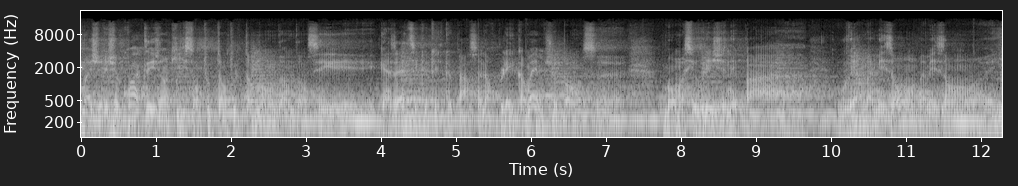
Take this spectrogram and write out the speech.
Moi, je, je crois que les gens qui sont tout le temps, tout le temps dans, ces gazettes, c'est que quelque part, ça leur plaît quand même, je pense. Euh, bon, moi, si vous voulez, je n'ai pas ouvert ma maison. Ma maison, euh, il y,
